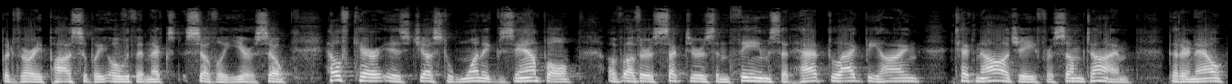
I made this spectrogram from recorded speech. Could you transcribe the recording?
but very possibly over the next several years. So healthcare is just one example of other sectors and themes that had lagged behind technology for some time that are now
